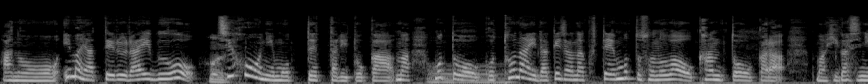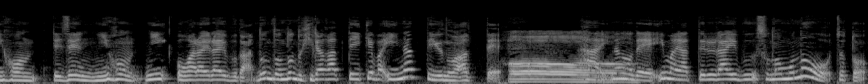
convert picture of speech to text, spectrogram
あの今やっているライブをはい地方に持ってったりとか、まあ、もっとこう都内だけじゃなくて、もっとその輪を関東から、まあ、東日本で全日本にお笑いライブがどんどんどんどん広がっていけばいいなっていうのはあって、ははい。なの、で、今やってるライブそのものをちょっと、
